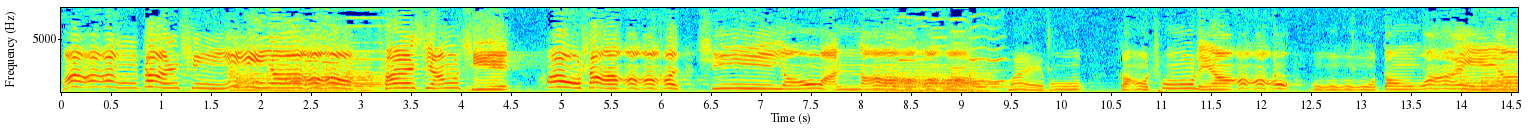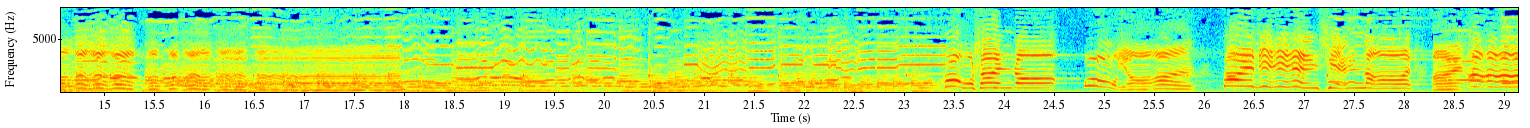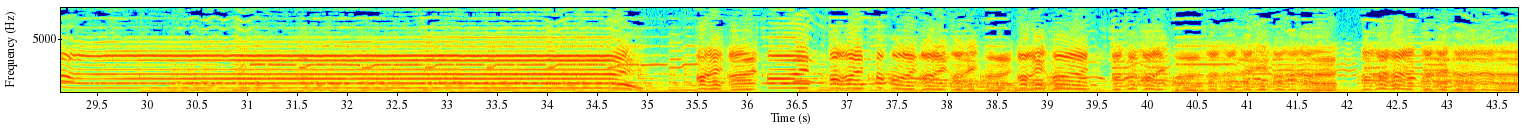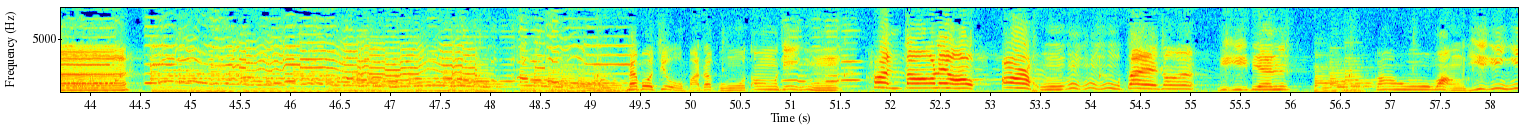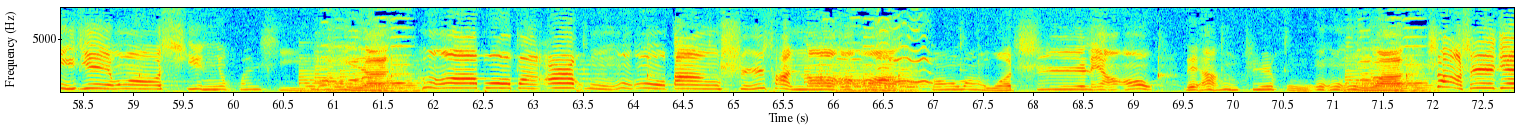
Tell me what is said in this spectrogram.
忙站起呀，才想起后山西游玩呐，迈步走出了古洞外呀，后山不远在面前呐。那不就把这古董经看到了二虎在这里边高望一见我心欢喜呀，何不把二虎当食餐呐？高望我吃了两只虎啊，霎时间。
